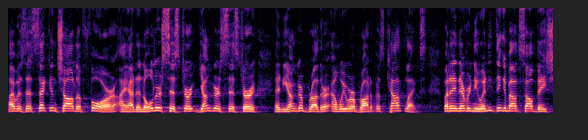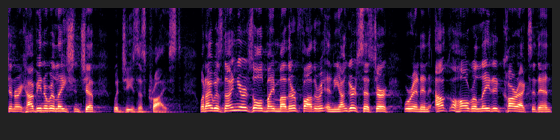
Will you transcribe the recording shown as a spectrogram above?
I was the second child of four. I had an older sister, younger sister, and younger brother, and we were brought up as Catholics. But I never knew anything about salvation or having a relationship with Jesus Christ. When I was nine years old, my mother, father, and younger sister were in an alcohol related car accident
